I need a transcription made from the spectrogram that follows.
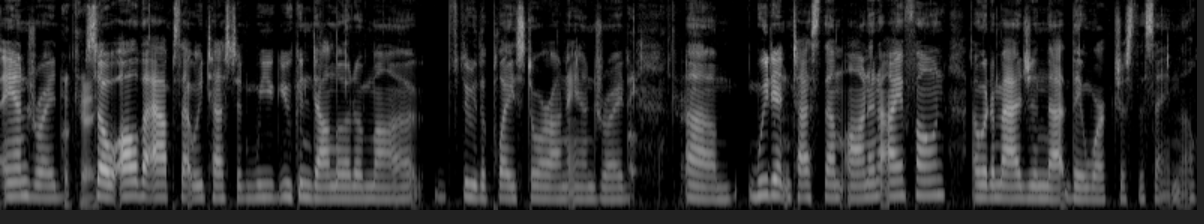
Android. Okay. So all the apps that we tested, we you can download them uh, through the Play Store on Android. okay. Um, we didn't test them on an iPhone. I would imagine that they work just the same though.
